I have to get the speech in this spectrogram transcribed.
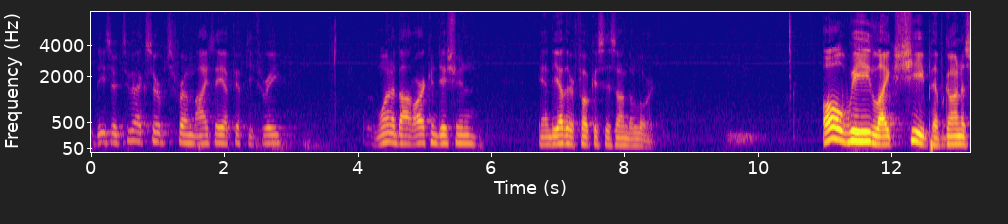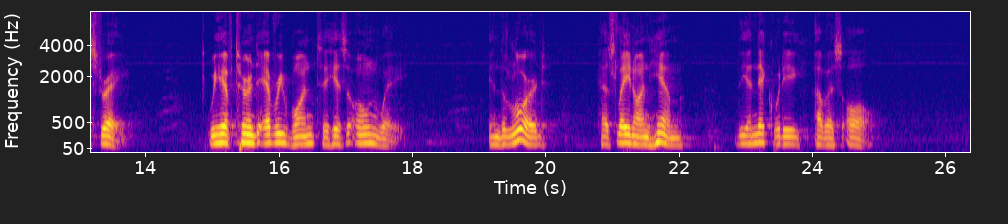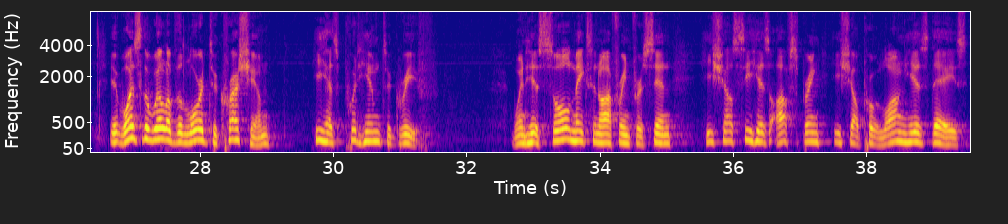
These are two excerpts from Isaiah 53 one about our condition, and the other focuses on the Lord. All we, like sheep, have gone astray. We have turned every one to his own way, and the Lord has laid on him the iniquity of us all. It was the will of the Lord to crush him he has put him to grief. When his soul makes an offering for sin, he shall see his offspring, he shall prolong his days.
